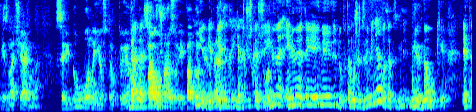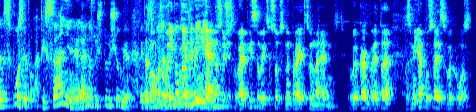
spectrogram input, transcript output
изначально в среду, он ее структурирует Да, да, по секундочку. образу и подобию. Нет, нет, да? нет, я хочу сказать, что Вот. именно, именно это я имею в виду, потому что для меня вот этот ми- мир науки – это способ описания реально существующего мира. Это Но способ вы, не должен нет, вы не реально заменять. существо, вы описываете собственную проекцию на реальность. Вы как бы, это змея кусает свой хвост.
